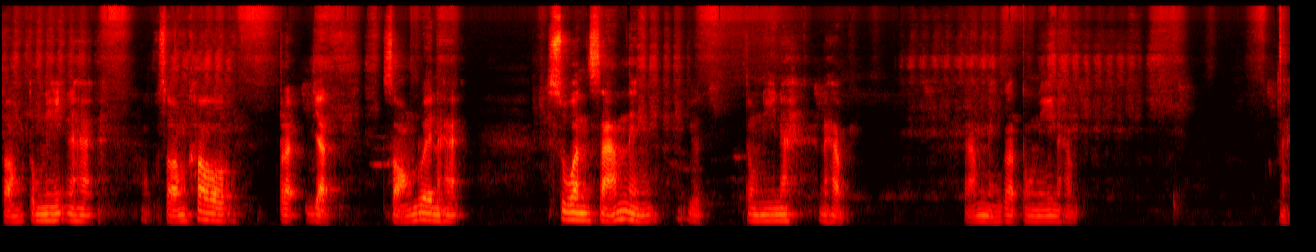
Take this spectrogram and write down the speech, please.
สองตรงนี้นะฮะหกสองเข้าประหยัดสองด้วยนะฮะส่วนสามหนึ่งอยู่ตรงนี้นะนะครับสามหนึ่งก็ตรงนี้นะครับนะ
